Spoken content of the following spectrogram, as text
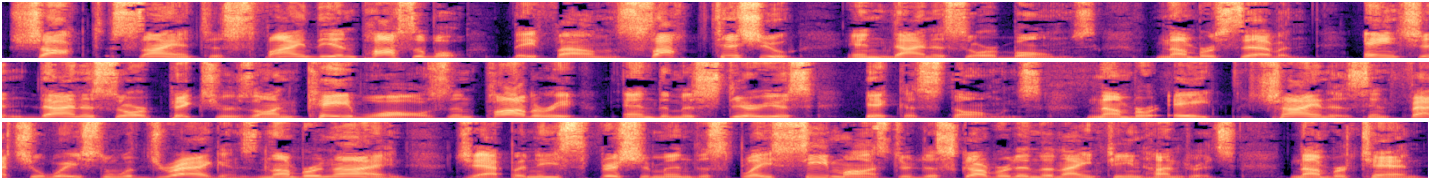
shocked scientists find the impossible. They found soft tissue in dinosaur bones. Number seven, ancient dinosaur pictures on cave walls and pottery and the mysterious Ica stones. Number eight, China's infatuation with dragons. Number nine, Japanese fishermen display sea monster discovered in the 1900s. Number 10,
